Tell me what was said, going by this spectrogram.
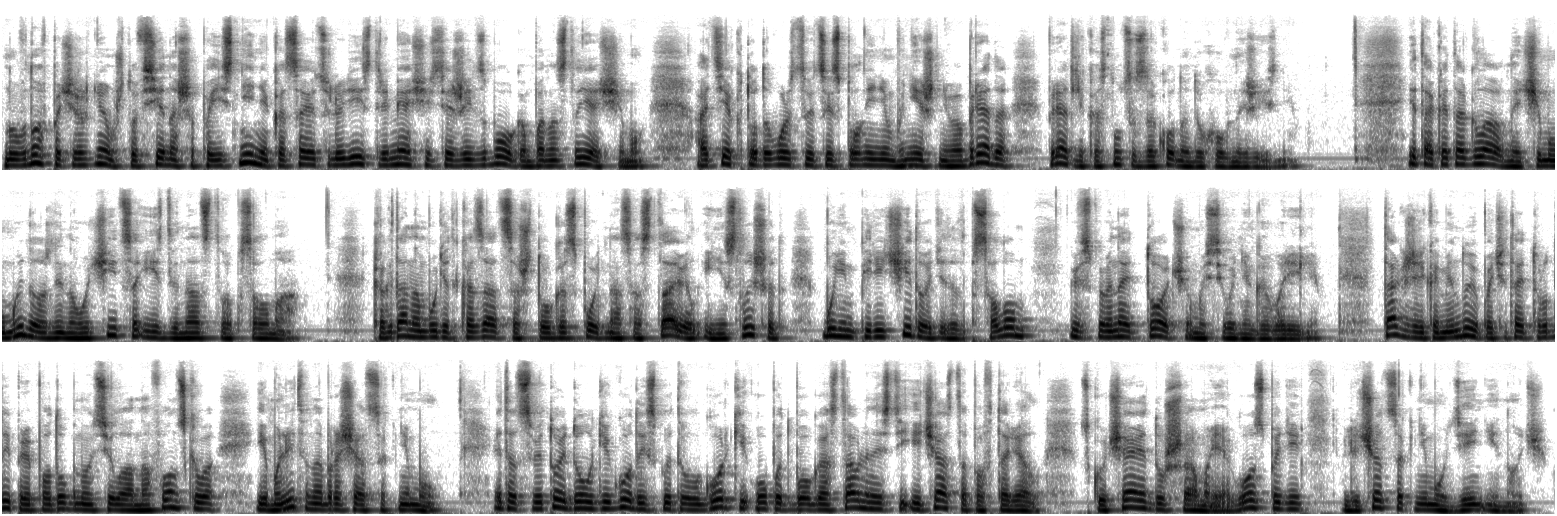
Но вновь подчеркнем, что все наши пояснения касаются людей, стремящихся жить с Богом по-настоящему, а те, кто довольствуется исполнением внешнего обряда, вряд ли коснутся законной духовной жизни. Итак, это главное, чему мы должны научиться из 12-го псалма – когда нам будет казаться, что Господь нас оставил и не слышит, будем перечитывать этот псалом и вспоминать то, о чем мы сегодня говорили. Также рекомендую почитать труды преподобного Силана Афонского и молитвенно обращаться к нему. Этот святой долгие годы испытывал горький опыт богооставленности и часто повторял «Скучает душа моя, Господи, влечется к нему день и ночь».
